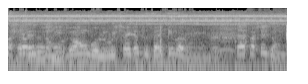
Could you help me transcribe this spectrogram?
পাশে অনেক জঙ্গল। জঙ্গল ওই সাইডে তো যাইতে পারব না আমরা। তার পাশেই জঙ্গল।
